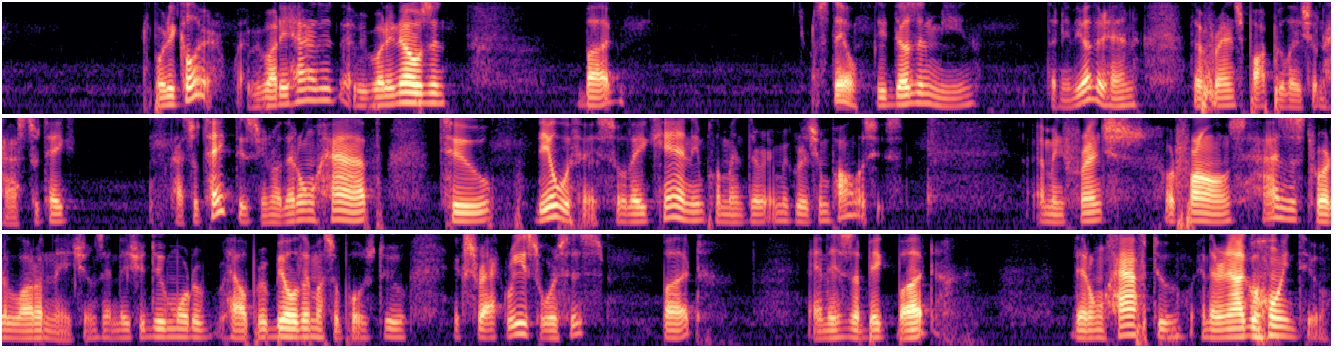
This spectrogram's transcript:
Pretty clear. Everybody has it, everybody knows it. But still, it doesn't mean that on the other hand, the French population has to take has to take this. You know, they don't have to deal with this, so they can implement their immigration policies. I mean, French or France has destroyed a lot of nations, and they should do more to help rebuild them as opposed to extract resources. But, and this is a big but, they don't have to, and they're not going to.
